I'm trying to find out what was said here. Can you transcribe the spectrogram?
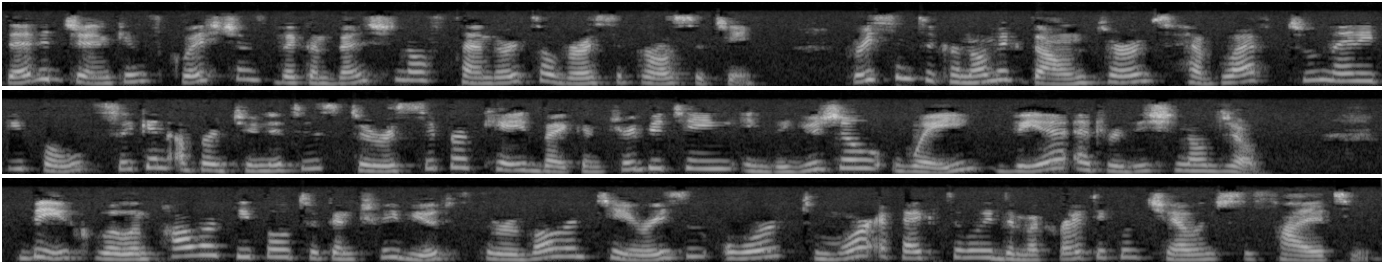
David Jenkins questions the conventional standards of reciprocity. Recent economic downturns have left too many people seeking opportunities to reciprocate by contributing in the usual way via a traditional job. BIC will empower people to contribute through volunteerism or to more effectively democratically challenge society.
